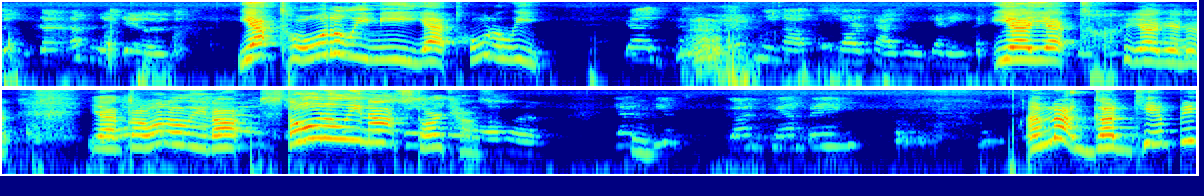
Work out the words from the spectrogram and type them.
it's definitely Jalen. Yeah, totally me. Yeah, totally. Yeah, definitely not sarcasm, Kenny. Yeah, yeah, yeah, yeah, yeah, yeah, totally not. Totally not camping. I'm not gun camping.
